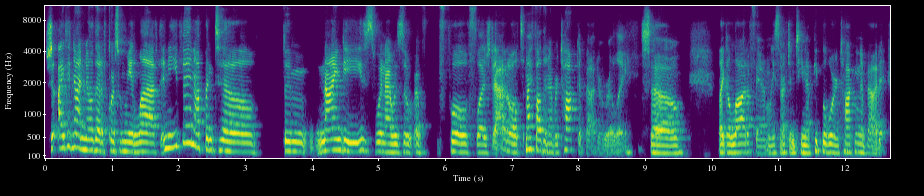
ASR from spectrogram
So I did not know that, of course, when we left. And even up until the 90s when i was a, a, full-fledged adult my father never talked about it really. So like a lot of families in argentina people weren't talking about it.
